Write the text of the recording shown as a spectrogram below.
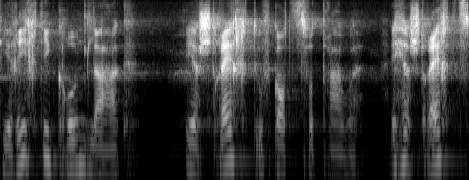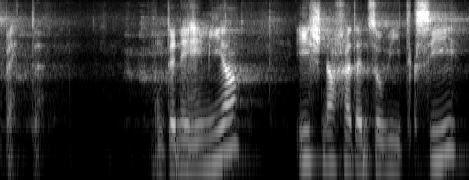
die richtige Grundlage, erst recht auf Gott zu vertrauen, erst recht zu beten. Und der Nehemia ist nachher dann so weit gewesen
